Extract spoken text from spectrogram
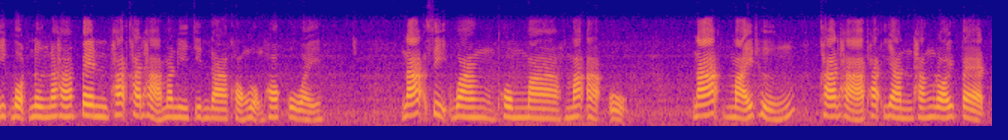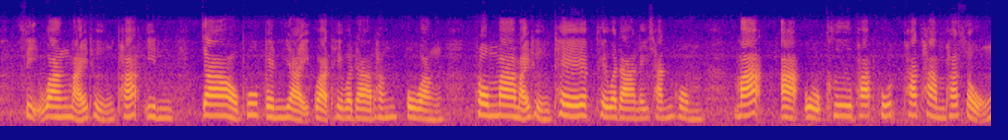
อีกบทหนึ่งนะคะ เป็นพระคาถามณีจินดาของหลวงพ่อกวย ณสิวังพรมมามะอะอุ ณหมายถึงคาถาพระยันทั้งร้อยแปด สิวังหมายถึงพระอินทร์เจ้าผู้เป็นใหญ่กว่าเทวดาทั้งปวง พรหมมาหมายถึงเทพเทวดาในชั้นพรหมมะอะอุคือพระพุทธ พระธรรม พระสงฆ์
